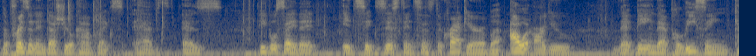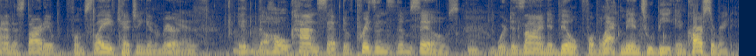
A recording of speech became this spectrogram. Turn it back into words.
the prison industrial complex has, as people say that it's existed since the crack era, but I would argue that being that policing kind of started from slave catching in America. Yes. It, the whole concept of prisons themselves were designed and built for black men to be incarcerated.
